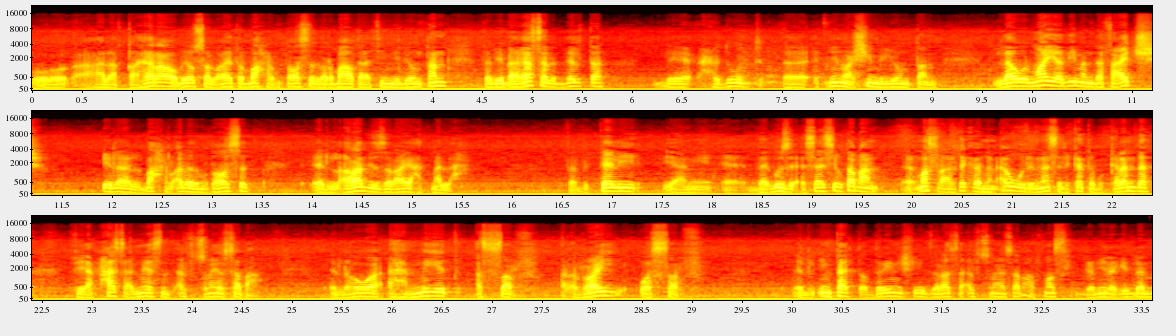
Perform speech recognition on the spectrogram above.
وعلى القاهرة وبيوصل لغاية البحر المتوسط ب 34 مليون طن فبيبقى غسل الدلتا بحدود آه، 22 مليون طن. لو المية دي ما اندفعتش إلى البحر الأبيض المتوسط الأراضي الزراعية هتملح. فبالتالي يعني آه، ده جزء أساسي. وطبعا آه، مصر على فكرة من أول الناس اللي كتبوا الكلام ده في أبحاث علمية سنة 1907 اللي هو أهمية الصرف الري والصرف. ال impact of drainage في دراسة 1907 في مصر جميلة جدا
